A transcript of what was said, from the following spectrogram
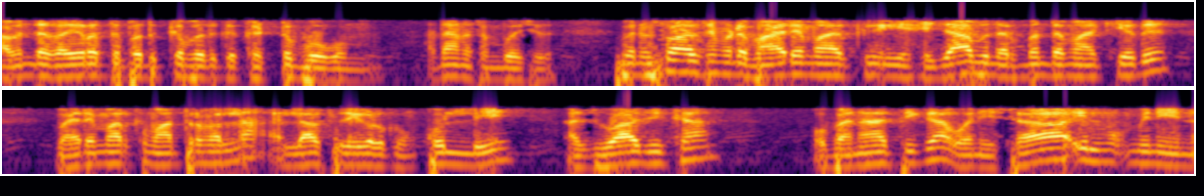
അവന്റെ കൈറത്ത് പതുക്കെ പതുക്കെ കെട്ടുപോകും അതാണ് സംഭവിച്ചത് ഇപ്പൊ വിശ്വാസമ്മയുടെ ഭാര്യമാർക്ക് ഈ ഹിജാബ് നിർബന്ധമാക്കിയത് ഭാര്യമാർക്ക് മാത്രമല്ല എല്ലാ സ്ത്രീകൾക്കും കൊല്ലി അസ്വാജിക وبناتك ونساء المؤمنين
